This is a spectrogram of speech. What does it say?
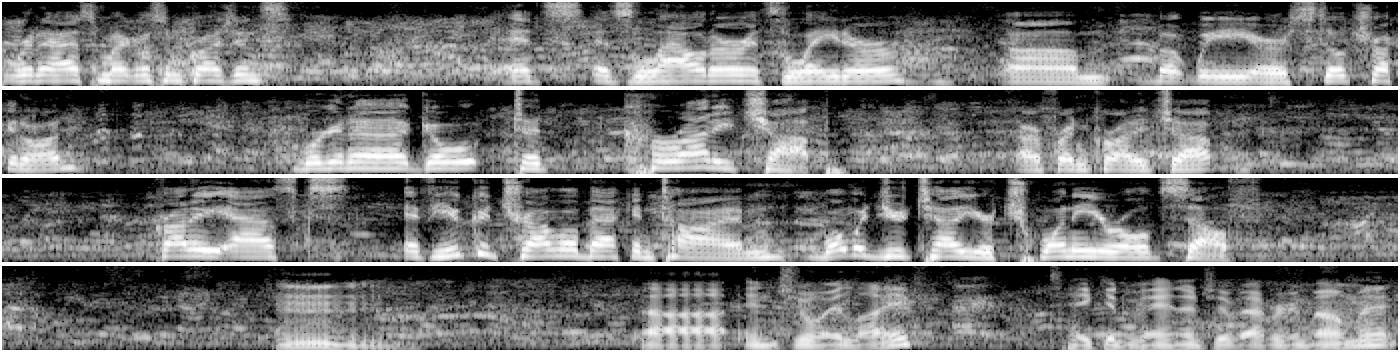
We're gonna ask Michael some questions. It's it's louder, it's later, um, but we are still trucking on. We're gonna go to Karate Chop, our friend Karate Chop. Karate asks if you could travel back in time, what would you tell your 20 year old self? Hmm. Uh, enjoy life. Take advantage of every moment.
